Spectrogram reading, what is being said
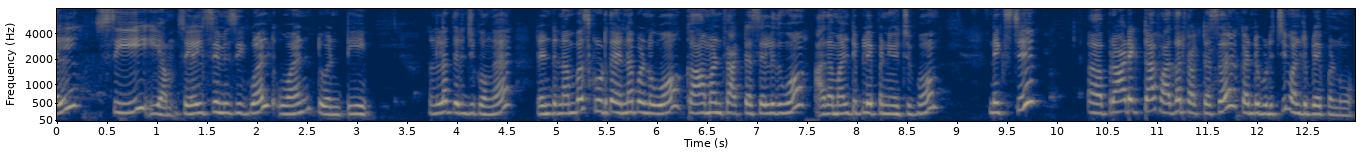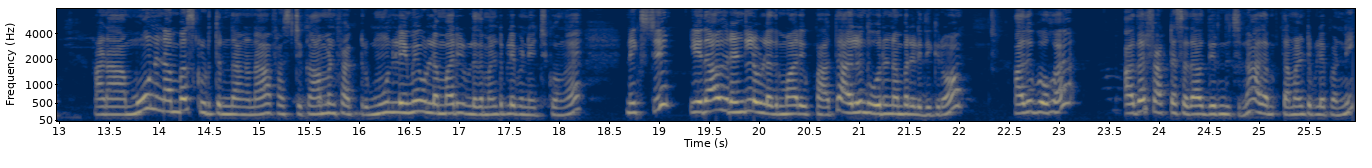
LCM so LCM is equal one twenty நல்லா தெரிஞ்சுக்கோங்க. ரெண்டு நம்பர்ஸ் கொடுத்தா என்ன பண்ணுவோம்? காமன் ஃபேக்டர்ஸ் எழுதுவோம். அதை மல்டிப்ளை பண்ணி வச்சுப்போம். நெக்ஸ்ட்டு ப்ராடக்ட் ஆஃப் அதர் ஃபேக்டர்ஸை கண்டுபிடிச்சி மல்டிப்ளை பண்ணுவோம். ஆனால் மூணு நம்பர்ஸ் கொடுத்துருந்தாங்கன்னா ஃபஸ்ட்டு காமன் ஃபேக்டர் மூணுலேயுமே உள்ள மாதிரி உள்ளதை மல்டிப்ளை பண்ணி வச்சுக்கோங்க. நெக்ஸ்ட்டு ஏதாவது ரெண்டில் உள்ளது மாதிரி பார்த்து அதுலேருந்து ஒரு நம்பர் எழுதிக்கிறோம். அதுபோக அதர் ஃபேக்டர்ஸ் ஏதாவது இருந்துச்சுன்னா அதை மல்டிப்ளை பண்ணி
